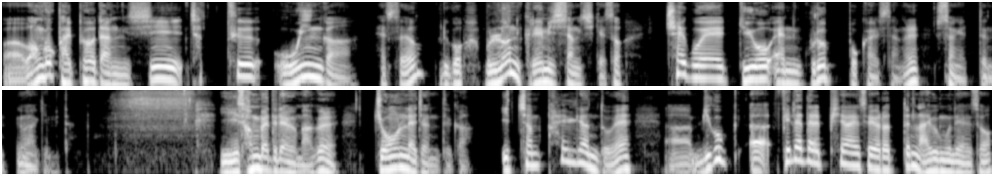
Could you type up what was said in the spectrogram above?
어, 원곡 발표 당시 차트 5위인가 했어요. 그리고 물론 그래미 시상식에서 최고의 듀오 and 그룹 보컬상을 수상했던 음악입니다. 이 선배들의 음악을 존 레전드가 2008년도에 어, 미국 어, 필라델피아에서 열었던 라이브 무대에서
